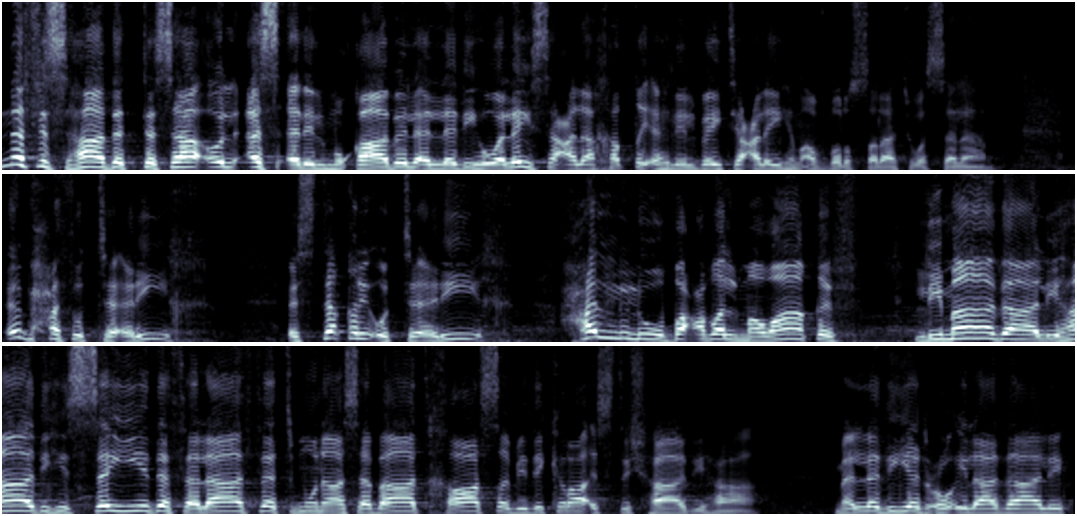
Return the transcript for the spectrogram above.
نفس هذا التساؤل أسأل المقابل الذي هو ليس على خط أهل البيت عليهم أفضل الصلاة والسلام. ابحثوا التاريخ استقرئوا التاريخ حللوا بعض المواقف لماذا لهذه السيدة ثلاثة مناسبات خاصة بذكرى استشهادها؟ ما الذي يدعو إلى ذلك؟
